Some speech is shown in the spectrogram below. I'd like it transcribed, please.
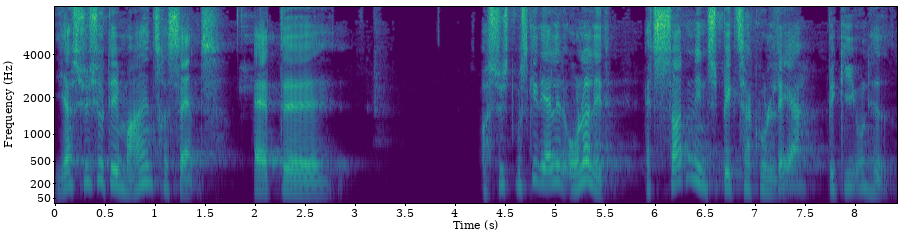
Jeg synes jo, det er meget interessant, at, øh, og synes måske det er lidt underligt, at sådan en spektakulær begivenhed,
